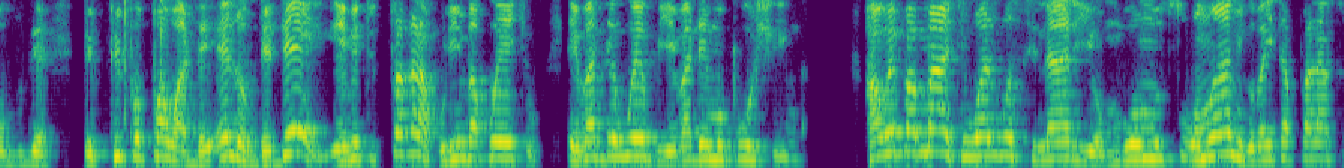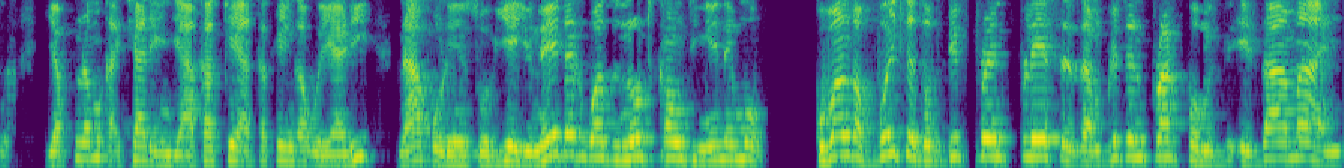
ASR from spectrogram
of the, the people power the end of the day ebyo tetutagala kulimba ku ekyo ebadde weevu yebadde mupushinga however much waliwo scenario omwami gwe bayita palaso yafunamu kachallenge akake akake nga bwe yali n'akola ensobi eyo. Naye that was not counting anymore. Kubanga voices of different places and britain platforms ez'amaanyi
